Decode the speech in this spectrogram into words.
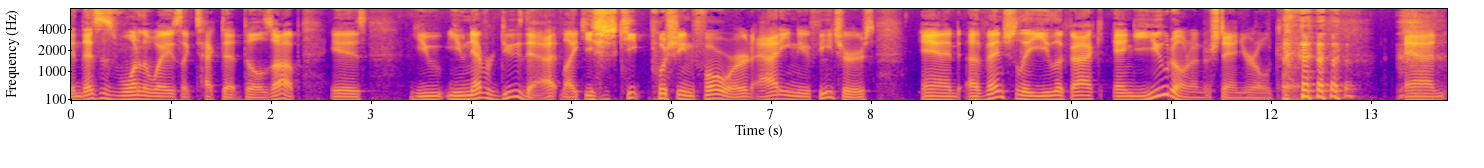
and this is one of the ways like tech debt builds up is you you never do that. Like you just keep pushing forward adding new features and eventually you look back and you don't understand your old code. And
